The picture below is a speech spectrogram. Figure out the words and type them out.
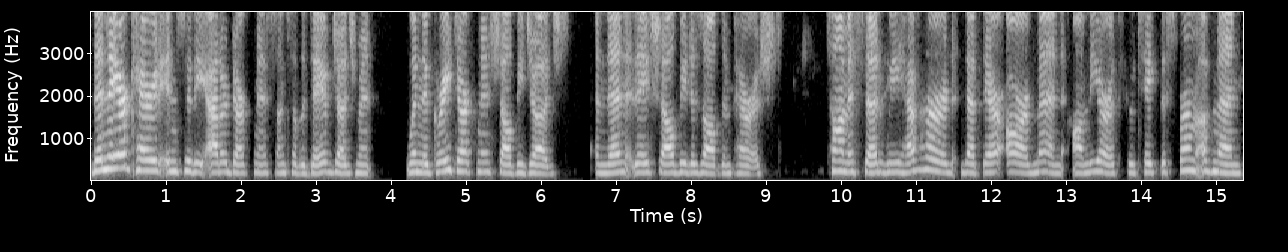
Then they are carried into the outer darkness until the day of judgment, when the great darkness shall be judged and then they shall be dissolved and perished. Thomas said, We have heard that there are men on the earth who take the sperm of men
